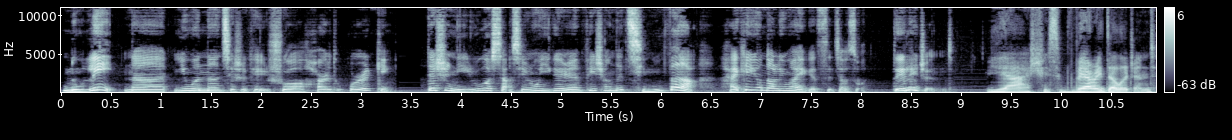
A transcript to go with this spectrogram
努力，那英文呢，其实可以说 hard working。但是你如果想形容一个人非常的勤奋啊，还可以用到另外一个词，叫做 diligent。Yeah, she's very diligent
